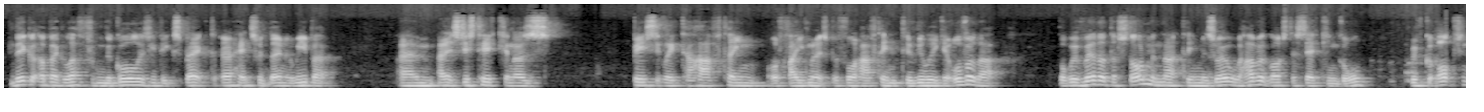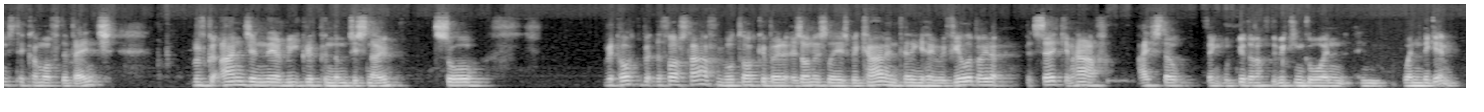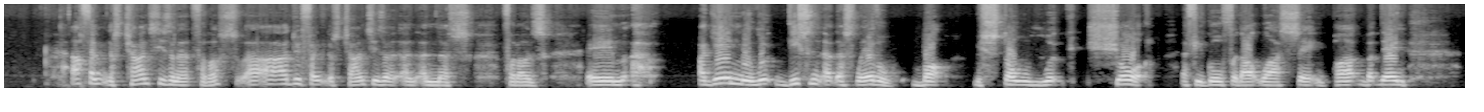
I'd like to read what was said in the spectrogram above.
they got a big lift from the goal, as you'd expect. Our heads went down a wee bit. Um, and it's just taken us basically to half time or five minutes before half time to really get over that. But we've weathered the storm in that time as well. We haven't lost a second goal. We've got options to come off the bench. We've got Ange in there regrouping them just now. So we talk about the first half and we'll talk about it as honestly as we can and tell you how we feel about it. But second half, I still think we're good enough that we can go in and win the game. I think there's chances in it for us. I, I do think there's chances in, in this for us. Um, again, we look decent at this level, but we still look short if you go for that last second part. But then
